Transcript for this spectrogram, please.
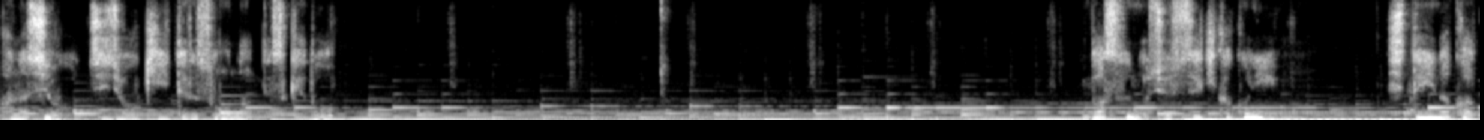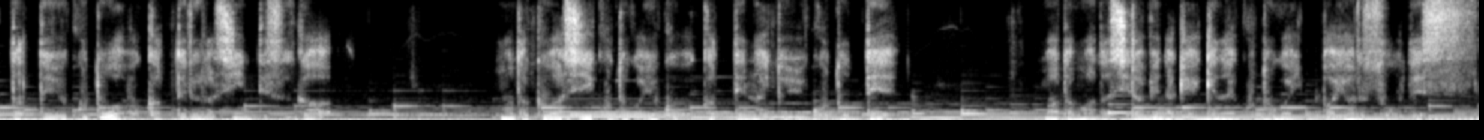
話を事情を聞いてるそうなんですけどバスの出席確認をしていなかったっていうことは分かってるらしいんですがまだ詳しいことがよく分かってないということでまだまだ調べなきゃいけないことがいっぱいあるそうです。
